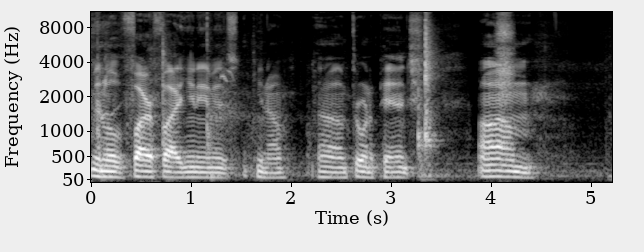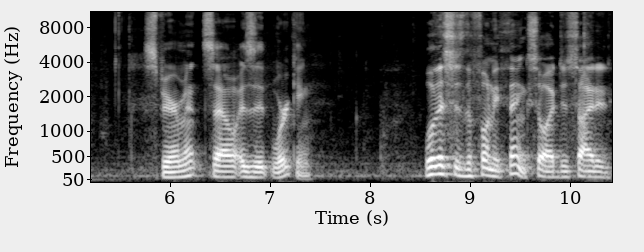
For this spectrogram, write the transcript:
middle of a firefight, you name it, you know, um, throwing a pinch. Um, Experiment. So is it working? well, this is the funny thing. So I decided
